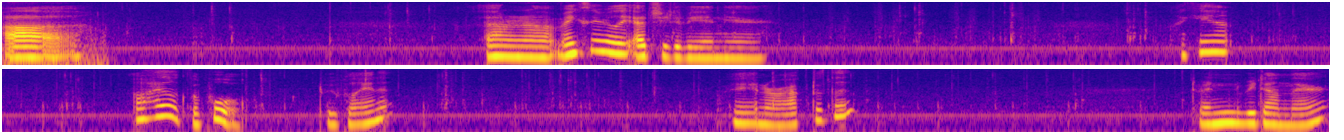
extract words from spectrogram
Uh, I don't know. It makes me really edgy to be in here. I can't. Oh, hey, look, the pool. Do we play in it? Do we interact with it? Do I need to be down there?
